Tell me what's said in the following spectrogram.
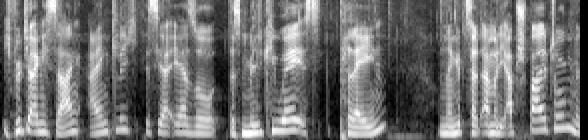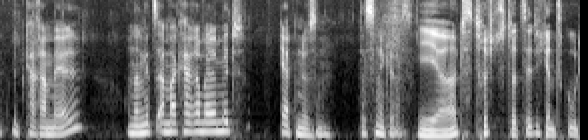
ich würde ja eigentlich sagen, eigentlich ist ja eher so, das Milky Way ist plain. Und dann gibt es halt einmal die Abspaltung mit, mit Karamell. Und dann gibt es einmal Karamell mit Erdnüssen. Das Snickers. Ja, das trifft es tatsächlich ganz gut.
